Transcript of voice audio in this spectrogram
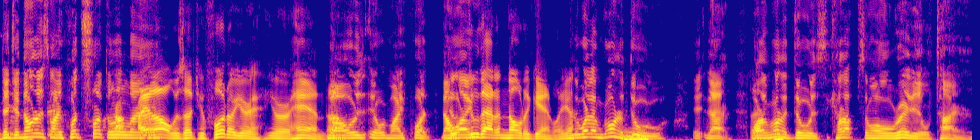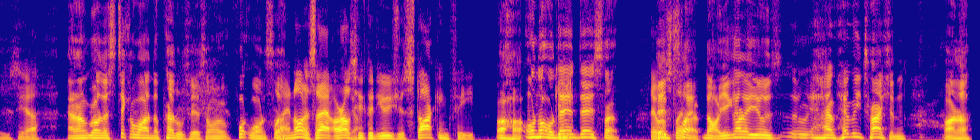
did you notice my foot slipped a little there? I know. Was that your foot or your your hand? No, it was, it was my foot. Now, Do, what, do I, that a note again, will you? what I'm going to do it- that. What I'm going to do is cut up some old radial tires, Yeah. And I'm going to stick them on the pedals here so my foot won't slip. I noticed that, or else Yeah. you could use your stocking feet. Uh huh. Oh no, they they slip. They They'd slip. slip. No, you got to use uh, have heavy traction on the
